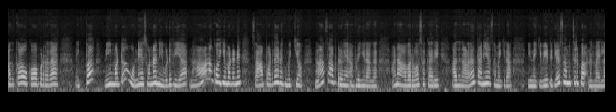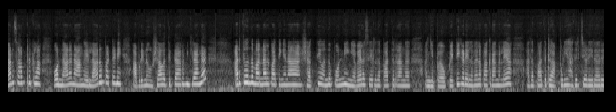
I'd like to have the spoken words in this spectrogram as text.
அதுக்காக கோவப்படுறதா? இப்போ நீ மட்டும் உன்னைய சொன்னால் நீ விடுவியா? நானும் கோவிக்க மாட்டேனே. சாப்பாடு தான் எனக்கு முக்கியம். நான் சாப்பிட்ருவேன் அப்படிங்கிறாங்க. ஆனால் அவள் ரோசக்காரி. அதனால தான் தனியாக சமைக்கிறா. இன்னைக்கு வீட்டுக்குள்ளே சமைச்சிருப்பா. நம்ம எல்லாரும் சாப்பிட்ருக்கலாம் ஒரு நாள் நாங்கள் எல்லாரும் பட்டினி அப்படின்னு உஷாவை திட்ட ஆரம்பிக்கிறாங்க. அடுத்து வந்து மறுநாள் பார்த்தீங்கன்னா சக்தி வந்து பொண்ணு இங்கே வேலை செய்கிறத பார்த்துடுறாங்க. அங்கே இப்போ பெட்டி கடையில் வேலை பார்க்குறாங்க இல்லையா? அதை பார்த்துட்டு அப்படியே அதிர்ச்சி அடைகிறாரு.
